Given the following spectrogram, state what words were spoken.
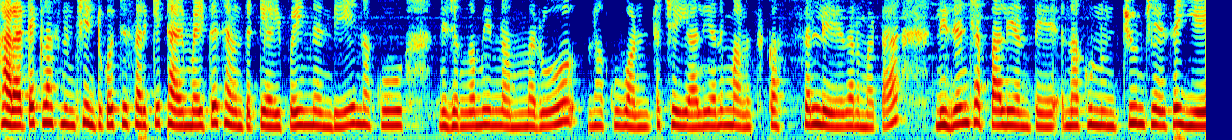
కరాటే క్లాస్ నుంచి ఇంటికి వచ్చేసరికి టైం అయితే సెవెన్ థర్టీ అయిపోయిందండి. నాకు నిజంగా మీరు నమ్మరు. నాకు వంట చేయాలి అని మనసుకు అస్సలు లేదనమాట. నిజం చెప్పాలి అంటే నాకు నుంచుని చేసే ఏ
